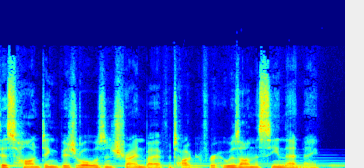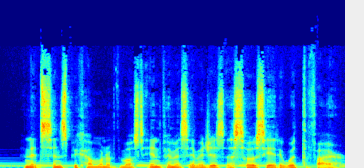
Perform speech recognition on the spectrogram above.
This haunting visual was enshrined by a photographer who was on the scene that night, and it's since become one of the most infamous images associated with the fire.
